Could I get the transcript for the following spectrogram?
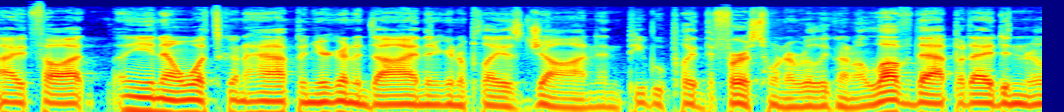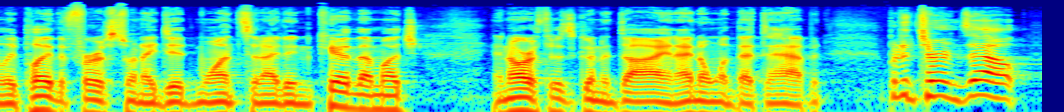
I thought, you know, what's going to happen? You're going to die, and they're going to play as John. And people who played the first one are really going to love that. But I didn't really play the first one. I did once, and I didn't care that much. And Arthur's going to die, and I don't want that to happen. But it turns out,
